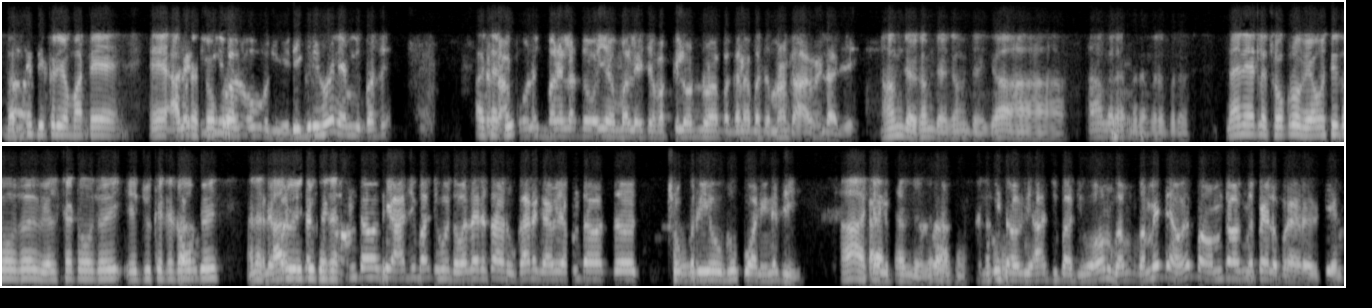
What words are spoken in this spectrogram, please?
બંને દીકરીઓ માટે આપણે છોકરો હોવો જોઈએ. ડિગ્રી હોય ને એમની પાસે. કોલેજ ભણેલા તો અહીંયા મળે છે વકીલો ઘણા બધા માંગા આવેલા છે. સમજાય સમજાય સમજાય. હા હા હા હા. બરાબર બરાબર ના ના એટલે છોકરો વ્યવસ્થિત હોવો જોઈએ વેલ સેટ હોવો જોઈએ એજ્યુકેટેડ હોવો જોઈએ અને સારું એજ્યુકેશન અમદાવાદની આજુબાજુ હોય તો વધારે સારું કારણ કે હવે અમદાવાદ છોકરીઓ મૂકવાની નથી. હા ની આજુબાજુ આમ ગમે ત્યાં હોય પણ અમદાવાદમાં પહેલો પ્રાયોરિટી એમ.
